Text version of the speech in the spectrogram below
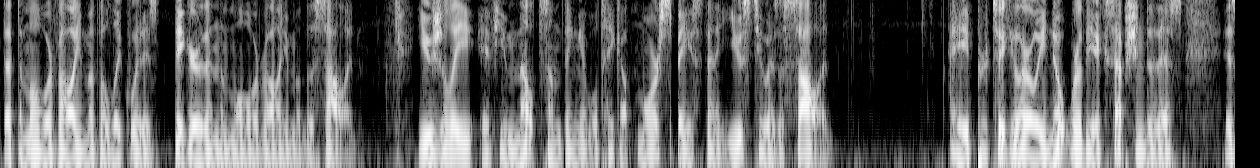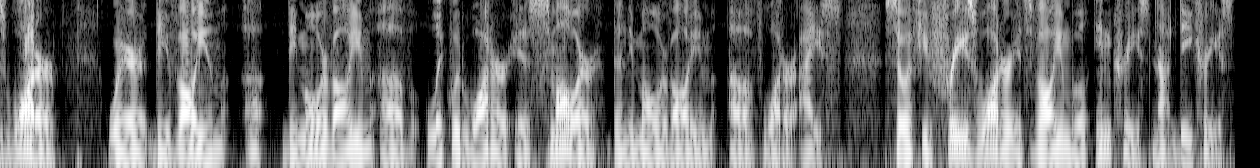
that the molar volume of the liquid is bigger than the molar volume of the solid. Usually, if you melt something, it will take up more space than it used to as a solid. A particularly noteworthy exception to this is water, where the volume, uh, the molar volume of liquid water is smaller than the molar volume of water ice. So if you freeze water, its volume will increase, not decrease,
